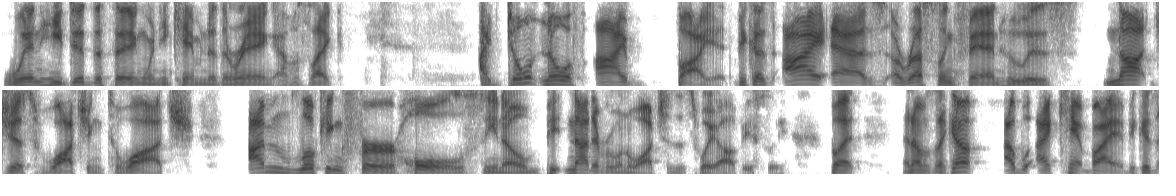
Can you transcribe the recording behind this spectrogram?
when he did the thing when he came into the ring, I was like, I don't know if I buy it because I, as a wrestling fan who is not just watching to watch, I'm looking for holes. You know, not everyone watches this way, obviously, but and I was like, oh, I, w- I can't buy it because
